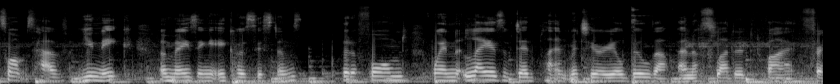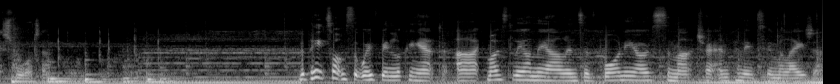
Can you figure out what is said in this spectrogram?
swamps have unique, amazing ecosystems that are formed when layers of dead plant material build up and are flooded by fresh water. The peat swamps that we've been looking at are mostly on the islands of Borneo, Sumatra and Peninsula Malaysia.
